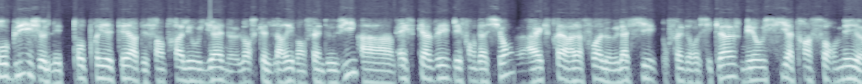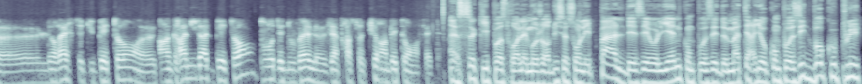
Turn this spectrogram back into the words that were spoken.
oblige les propriétaires des centrales éoliennes, lorsqu'elles arrivent en fin de vie, à excaver les fondations, à extraire à la fois l'acier pour fin de recyclage, mais aussi à transformer euh, le reste du béton euh, en granulat de béton pour des nouvelles infrastructures en béton en fait. Ce qui pose problème aujourd'hui, ce sont les pales des éoliennes composées de matériaux composites beaucoup plus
